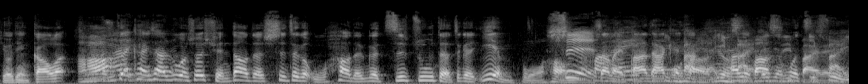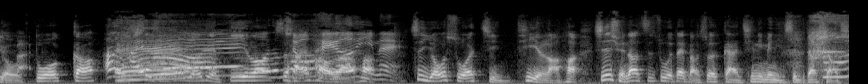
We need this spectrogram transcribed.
有点高了，好，我们再看一下，如果说选到的是这个五号的一个蜘蛛的这个燕博哈，上来帮大家看看它的赔钱或指数有多高？哎，有点低咯，是还好了哈，是有所警惕了哈。其实选到蜘蛛的代表说感情里面你是比较小心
